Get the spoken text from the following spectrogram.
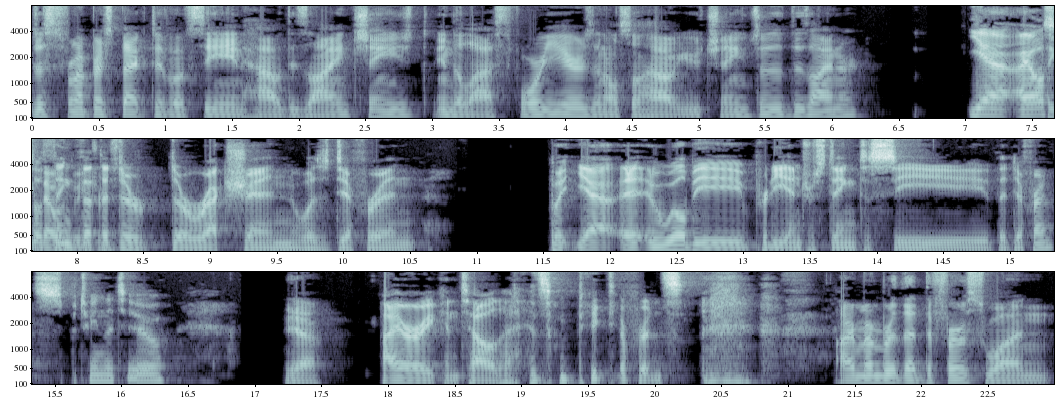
Just from a perspective of seeing how design changed in the last four years and also how you changed as a designer. Yeah, I also I think that, think that the di- direction was different but yeah, it, it, will be pretty interesting to see the difference between the two. Yeah. I already can tell that it's a big difference. I remember that the first one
